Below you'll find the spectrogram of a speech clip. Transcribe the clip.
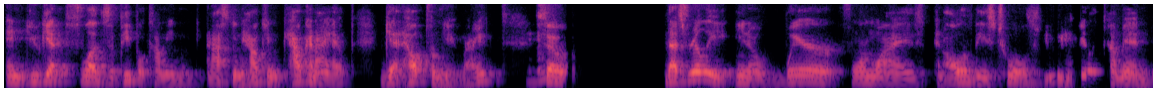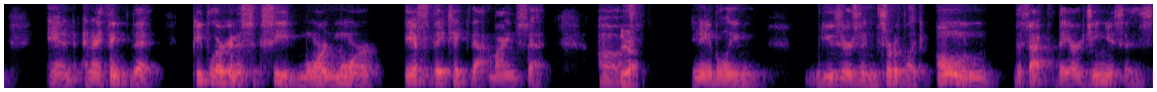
and you get floods of people coming asking how can how can I have, get help from you, right? Mm-hmm. So that's really you know where FormWise and all of these tools mm-hmm. really come in, and and I think that people are going to succeed more and more if they take that mindset of yeah. enabling users and sort of like own the fact that they are geniuses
